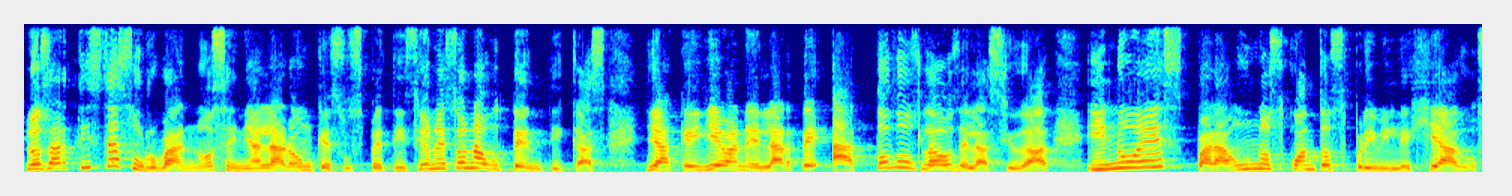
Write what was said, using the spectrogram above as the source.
Los artistas urbanos señalaron que sus peticiones son auténticas, ya que llevan el arte a todos lados de la ciudad y no es para unos cuantos privilegiados.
